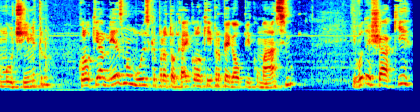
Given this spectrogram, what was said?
o multímetro, coloquei a mesma música para tocar e coloquei para pegar o pico máximo e vou deixar aqui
